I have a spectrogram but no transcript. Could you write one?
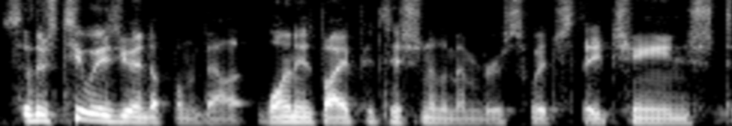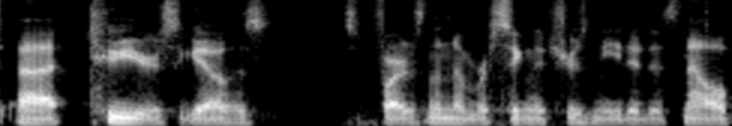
So there's two ways you end up on the ballot. One is by petition of the members, which they changed uh, two years ago as, as far as the number of signatures needed. It's now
